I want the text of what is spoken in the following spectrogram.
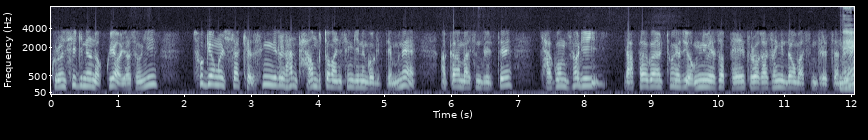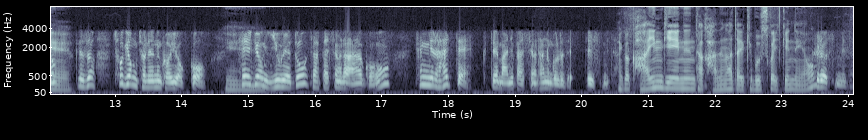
그런 시기는 없고요. 여성이 초경을 시작해서 생리를 한 다음부터 많이 생기는 거기 때문에 아까 말씀드릴 때 자궁혈이 나팔관을 통해서 역류해서 배에 들어가서 생긴다고 말씀드렸잖아요. 네. 그래서 초경 전에는 거의 없고 예. 폐경 이후에도 잘 발생을 안 하고 생리를 할 때 그때 많이 발생을 하는 걸로 돼, 돼 있습니다. 그러니까 가임기에는 다 가능하다 이렇게 볼 수가 있겠네요. 그렇습니다.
